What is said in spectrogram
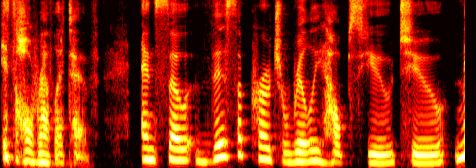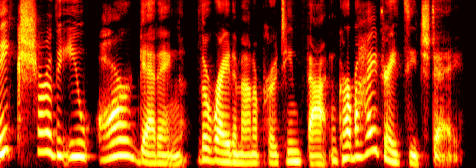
It's all relative. And so, this approach really helps you to make sure that you are getting the right amount of protein, fat, and carbohydrates each day.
